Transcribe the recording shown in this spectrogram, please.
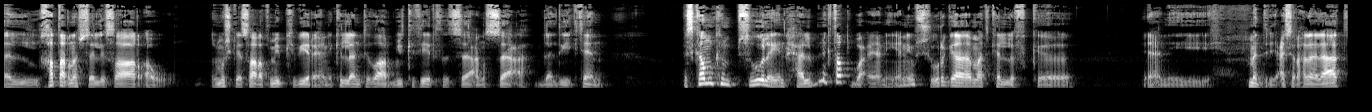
الخطر نفسه اللي صار أو المشكلة صارت ميب كبيره يعني كلها انتظار بالكثير ثلث ساعة نص ساعة بدل دقيقتين. بس كان ممكن بسهولة ينحل بإنك تطبع يعني يعني وش ورقة ما تكلفك يعني ما أدري 10 هلالات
